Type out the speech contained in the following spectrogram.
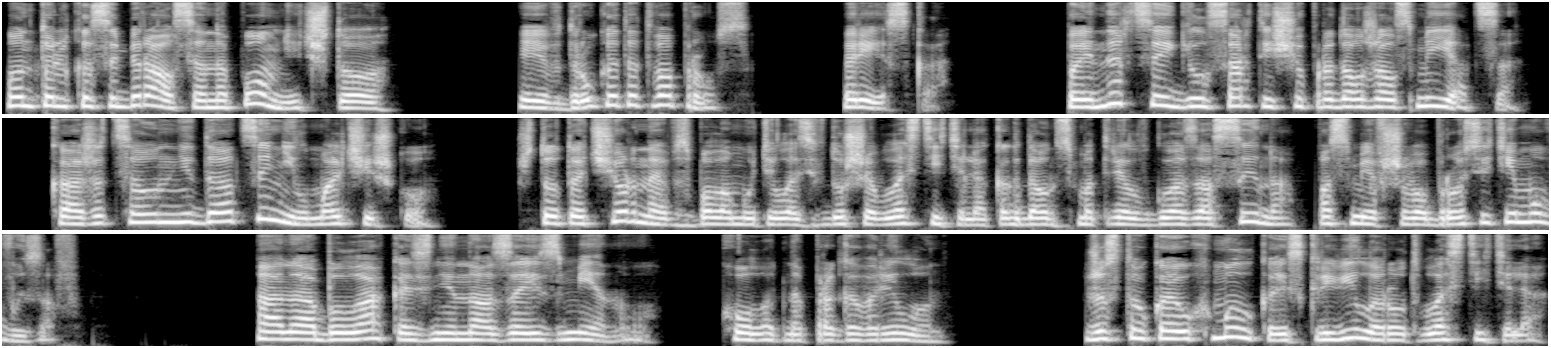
Он только собирался напомнить, что... И вдруг этот вопрос. Резко. По инерции Гилсарт еще продолжал смеяться. Кажется, он недооценил мальчишку, что-то черное взбаламутилось в душе властителя, когда он смотрел в глаза сына, посмевшего бросить ему вызов. «Она была казнена за измену», – холодно проговорил он. Жестокая ухмылка искривила рот властителя.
